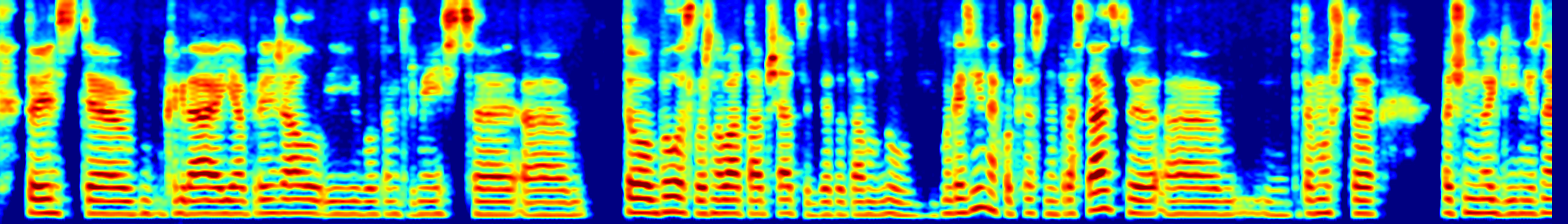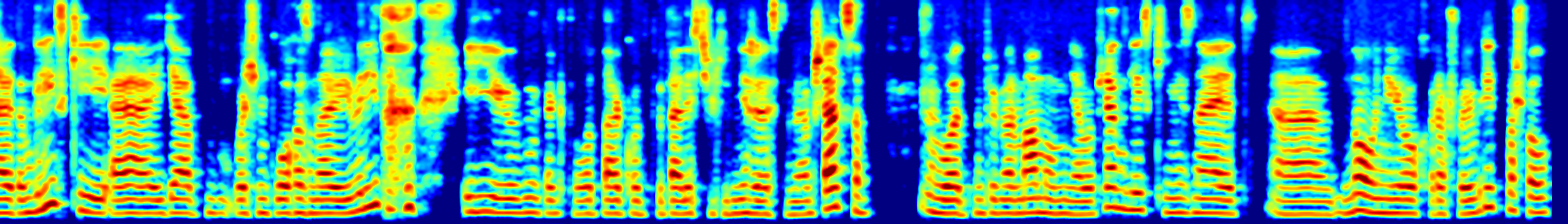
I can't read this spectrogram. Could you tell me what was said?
То есть, э, когда я приезжал и был там три месяца, а, то было сложновато общаться где-то там, ну, в магазинах, в общественном пространстве, э, потому что очень многие не знают английский, а я очень плохо знаю иврит, и мы как-то вот так вот пытались чуть ли не жестами общаться. Вот, например, мама у меня вообще английский не знает, э, но у нее хорошо иврит пошел,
